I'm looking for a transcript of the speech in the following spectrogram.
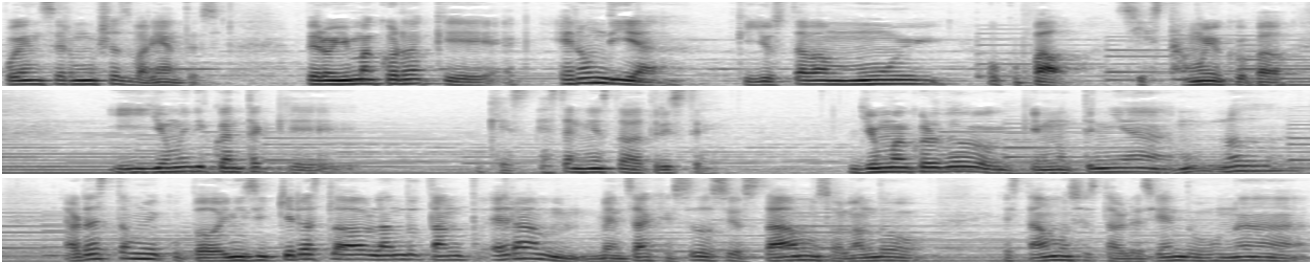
pueden ser muchas variantes. Pero yo me acuerdo que era un día que yo estaba muy ocupado, sí, estaba muy ocupado, y yo me di cuenta que, que esta niña estaba triste. Yo me acuerdo que no tenía, no, la verdad estaba muy ocupado y ni siquiera estaba hablando tanto, eran mensajes, eso sí, estábamos hablando estábamos estableciendo una,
